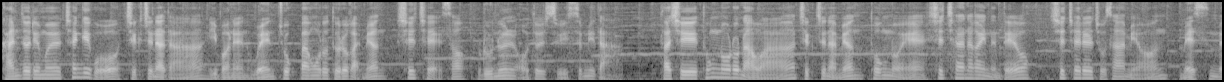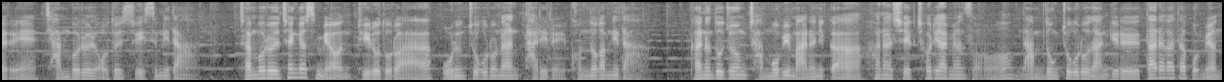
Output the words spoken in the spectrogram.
간절임을 챙기고 직진하다 이번엔 왼쪽 방으로 들어가면 시체에서 룬을 얻을 수 있습니다. 다시 통로로 나와 직진하면 통로에 시체 하나가 있는데요. 시체를 조사하면 메스메르의 잠부를 얻을 수 있습니다. 잠부를 챙겼으면 뒤로 돌아 오른쪽으로 난 다리를 건너갑니다. 가는 도중 잡몹이 많으니까 하나씩 처리하면서 남동쪽으로 난 길을 따라가다 보면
